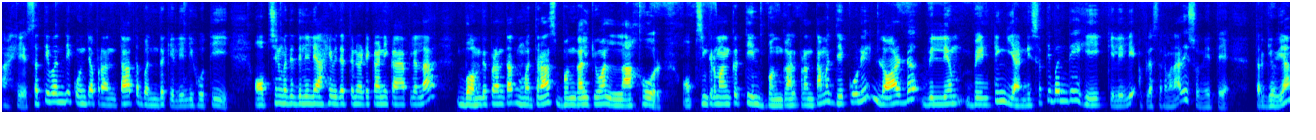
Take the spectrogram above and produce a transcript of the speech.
आहे. सतीबंदी कोणत्या प्रांतात बंद केलेली होती? ऑप्शनमध्ये दिलेली आहे विद्यार्थ्यांना या ठिकाणी काय आपल्याला? बॉम्बे प्रांतात मद्रास बंगाल किंवा लाहोर. ऑप्शन क्रमांक तीन बंगाल प्रांतामध्ये कोणी? लॉर्ड विल्यम बेंटिंग यांनी सतीबंदी ही केलेली आपल्या सर्वांना दिसून येते. तर घेऊया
